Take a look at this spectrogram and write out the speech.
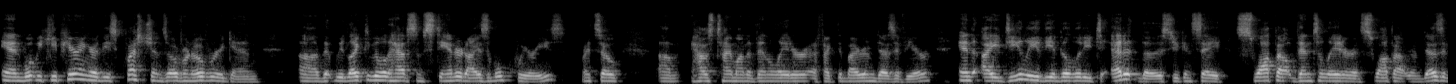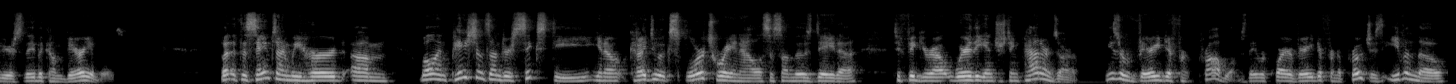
and what we keep hearing are these questions over and over again uh, that we'd like to be able to have some standardizable queries, right? So, um, how's time on a ventilator affected by remdesivir? And ideally, the ability to edit those so you can say swap out ventilator and swap out remdesivir so they become variables. But at the same time, we heard, um, well, in patients under 60, you know, could I do exploratory analysis on those data to figure out where the interesting patterns are? These are very different problems. They require very different approaches, even though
